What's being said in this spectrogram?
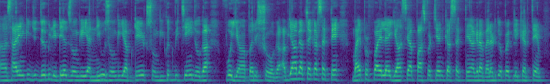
सारी इनकी जो, जो भी डिटेल्स होंगी या न्यूज़ होंगी या अपडेट्स होंगी कुछ भी चेंज होगा वो यहाँ पर शो होगा। अब यहाँ पे आप चेक कर सकते हैं माई प्रोफ़ाइल है यहाँ से आप पासवर्ड चेंज कर सकते हैं। अगर आप वैलेट के ऊपर क्लिक करते हैं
